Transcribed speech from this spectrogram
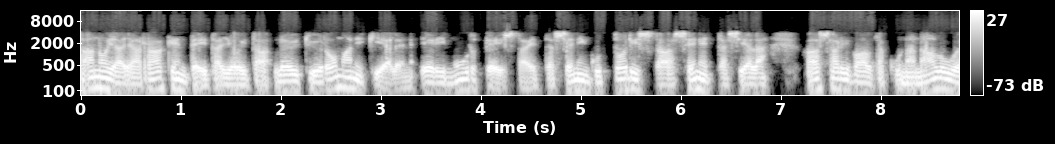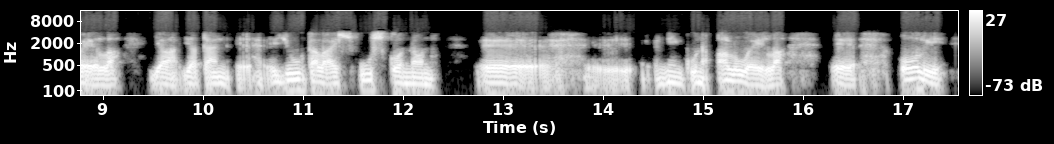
sanoja ja rakenteita, joita löytyy romanikielen eri murteista, että se niin kuin todistaa sen, että siellä kasarivaltakunnan alueella ja, ja tämän juutalaisuskonnon eh, niin kuin alueilla eh, oli Eh,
